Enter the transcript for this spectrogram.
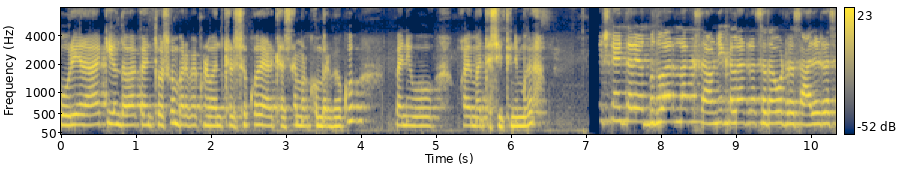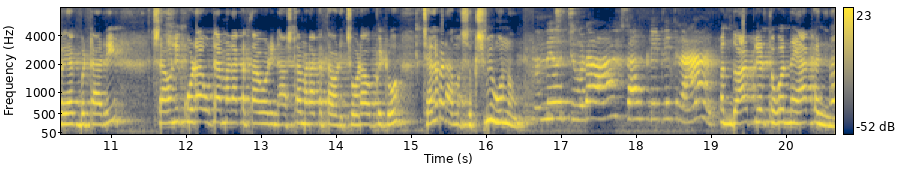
ಕೊರಿಯರ್ ಹಾಕಿ ಒಂದು ದವಾಖಾನೆ ತೋರ್ಸ್ಕೊಂಡು ಬರ್ಬೇಕು ನೋಡಿ, ಒಂದು ಕೆಲ್ಸಕ್ಕೆ ಹೋಗಿ ಎರಡು ಕೆಲಸ ಮಾಡ್ಕೊಂಬರ್ಬೇಕು ಬನ್ನಿ ಓ ಹೊಳೆ ಮತ್ತೆ ಸಿಗ್ತೀನಿ ನಿಮ್ಗೆ. ಸ್ನೇಹಿತರೆ ಇವತ್ತು ಬುಧವಾರ ನಾಲ್ಕು ಸಾವಣಿ ಕಲರ್ ಡ್ರೆಸ್ ಅದಾವು, ಡ್ರೆಸ್ ಸಾಲಿ ಡ್ರೆಸ್ ಒಯ್ಯಕ್ಕೆ ಬಿಟ್ಟಾರ್ರಿ. ಶ್ರಾವಣಿ ಕೂಡ ಊಟ ಮಾಡಾಕತ್ತಾವ ನೋಡಿ ನಾಷ್ಟ ಮಾಡಾಕತ್ತಾವ ನೋಡಿ ಚೂಡ ಉಪ್ಪಿಟ್ಟು. ಚೆಲ್ಬೇಡ ಅಮ್ಮ ಸೂಕ್ಷ್ಮಿ ಉಣ್ಣು. ಒಂದು ದೊಡ್ಡ ಪ್ಲೇಟ್ ತೊಗೊಂಡು ನಾ ಯಾಕೆ ಅಂದಿನಿ?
